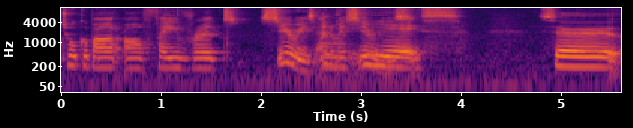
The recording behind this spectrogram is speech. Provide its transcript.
talk about our favorite series, anime series. Yes. So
